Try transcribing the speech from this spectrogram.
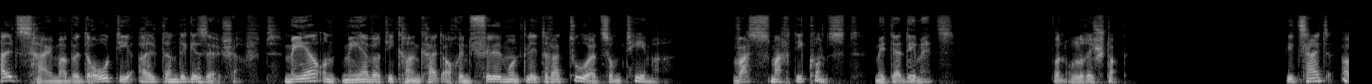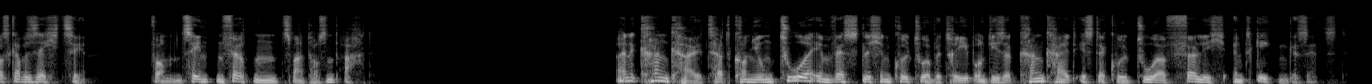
Alzheimer bedroht die alternde Gesellschaft. Mehr und mehr wird die Krankheit auch in Film und Literatur zum Thema. Was macht die Kunst mit der Demenz? Von Ulrich Stock. Die Zeit Ausgabe 16 vom 10.04.2008 eine Krankheit hat Konjunktur im westlichen Kulturbetrieb, und diese Krankheit ist der Kultur völlig entgegengesetzt.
